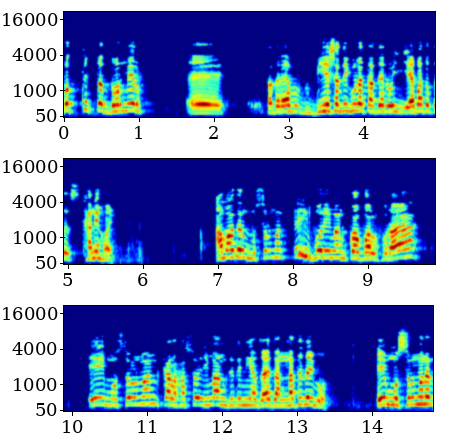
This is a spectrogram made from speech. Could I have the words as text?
প্রত্যেকটা ধর্মের তাদের বিয়ে শাদীগুলো তাদের ওই আবাদতের স্থানে হয়। আমাদের মুসলমান এই পরিমাণ কপাল ফুরা, এই মুসলমান কাল হাস ইমান যদি নিয়ে যায় জান্নাতে যাইব। এই মুসলমানের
